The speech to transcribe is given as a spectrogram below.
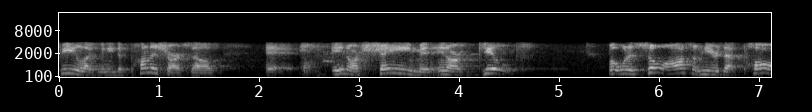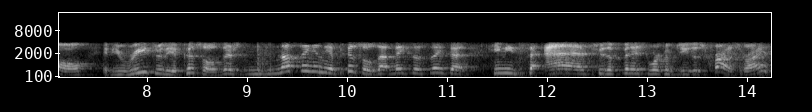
feel like we need to punish ourselves eh, in our shame and in our guilt. But what is so awesome here is that Paul, if you read through the epistles, there's nothing in the epistles that makes us think that he needs to add to the finished work of Jesus Christ, right?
